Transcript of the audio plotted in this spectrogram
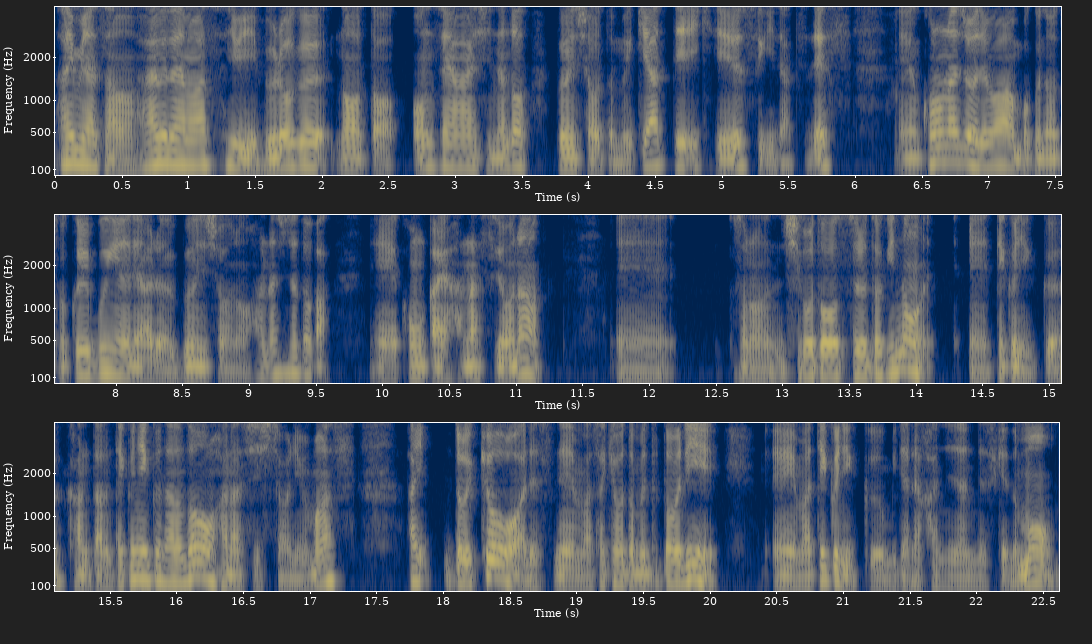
はい、皆さん、おはようございます。日々、ブログ、 note、音声配信など、文章と向き合って生きている杉達です、えーこのラジオでは、僕の得意分野である文章のお話だとか、えー今回話すような、えーその仕事をするときの、えテクニック、簡単なテクニックなどをお話ししております。はい。と今日はですね、まあ、先ほども言った通り、えまあ、テクニックみたいな感じなんですけども、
